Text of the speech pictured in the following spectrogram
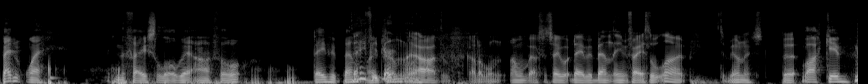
Bentley in the face a little bit. I thought David Bentley. David Bentley. Oh, God, I won't, I won't be able to tell you what David Bentley in the face looked like, to be honest. But like him.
